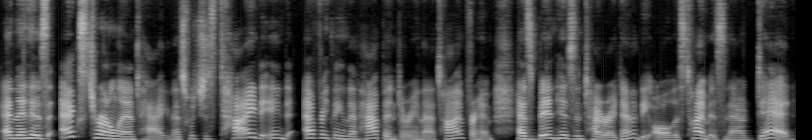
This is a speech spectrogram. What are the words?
And then his external antagonist, which is tied into everything that happened during that time for him, has been his entire identity all this time, is now dead.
